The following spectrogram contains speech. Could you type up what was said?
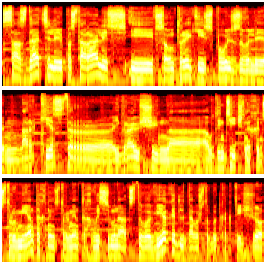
Создатели постарались и в саундтреке использовали оркестр, играющий на аутентичных инструментах, на инструментах 18 века, для того, чтобы как-то еще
